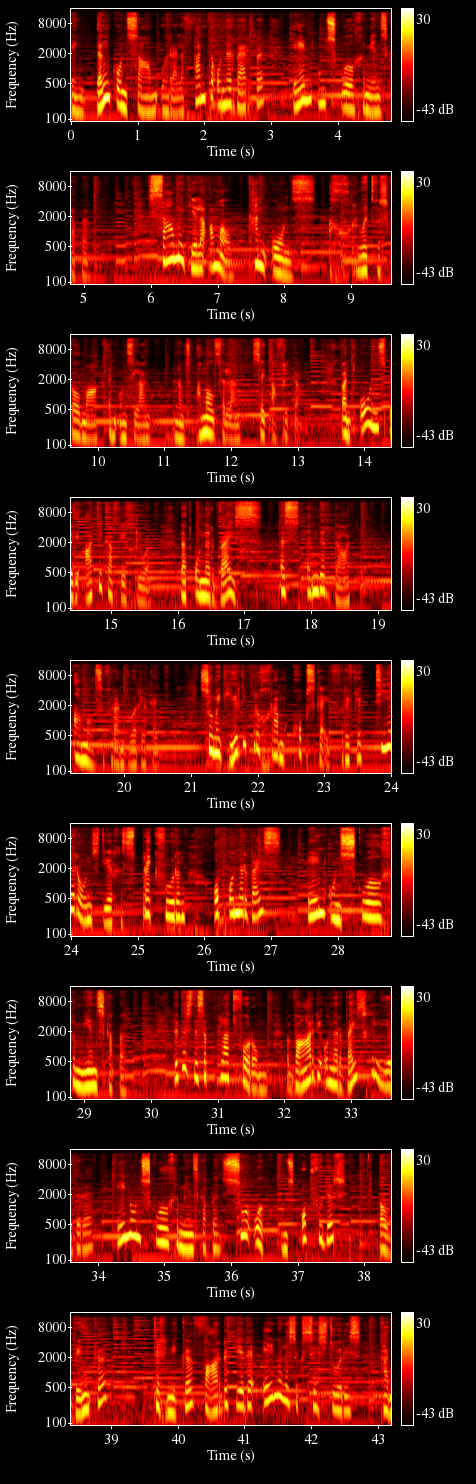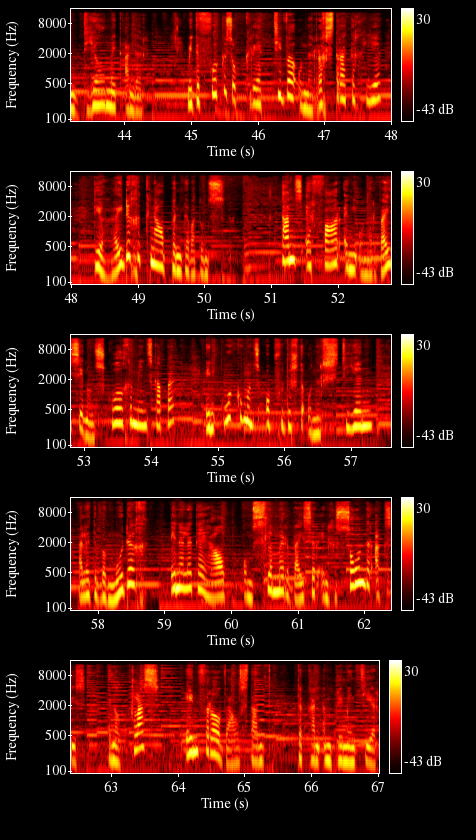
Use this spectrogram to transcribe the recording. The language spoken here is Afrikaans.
en dink ons saam oor relevante onderwerpe en ons skoolgemeenskappe. Saam met julle almal kan ons 'n groot verskil maak in ons land, in ons almal se land, Suid-Afrika. Want ons by die ATKV glo dat onderwys is inderdaad almal se verantwoordelikheid. So met hierdie program Kopskyf reflekteer ons deur gesprekvoering op onderwys en ons skoolgemeenskappe. Dit is dis 'n platform waar die onderwysgeleerders en ons skoolgemeenskappe so ook ons opvoeders al wenke, tegnieke, vaardighede en hulle suksesstories kan deel met ander. Met 'n fokus op kreatiewe onderrigstrategieë die huidige knelpunte wat ons tans ervaar in die onderwys en ons skoolgemeenskappe en ook om ons opvoeders te ondersteun, hulle te bemoedig en hulle te help om slimmer, wyser en gesonder aksies in hul klas en vir hul welstand te kan implementeer.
